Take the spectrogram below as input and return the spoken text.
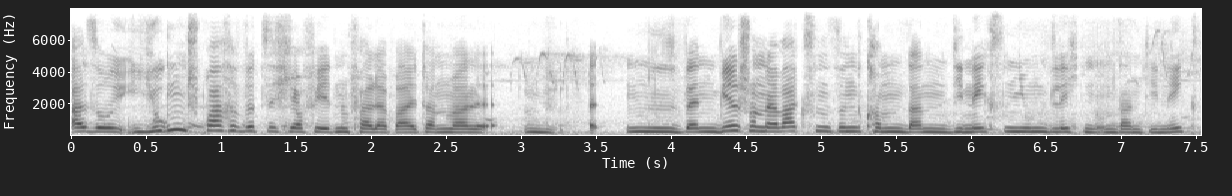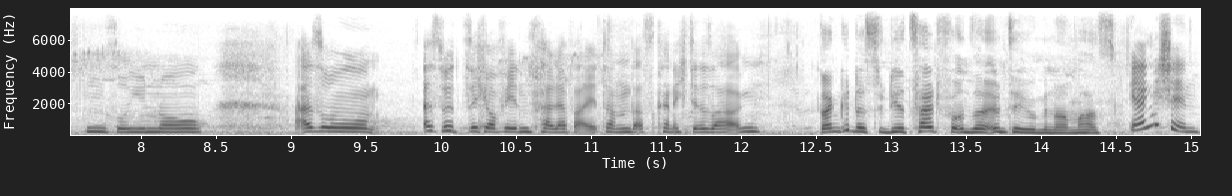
Also Jugendsprache wird sich auf jeden Fall erweitern, weil äh, wenn wir schon erwachsen sind, kommen dann die nächsten Jugendlichen und dann die nächsten, so you know. Also es wird sich auf jeden Fall erweitern, das kann ich dir sagen. Danke, dass du dir Zeit für unser Interview genommen hast. Gern geschehen.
